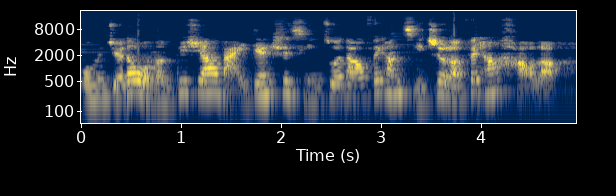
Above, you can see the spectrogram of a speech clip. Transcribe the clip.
我们觉得我们必须要把一件事情做到非常极致了，非常好了，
